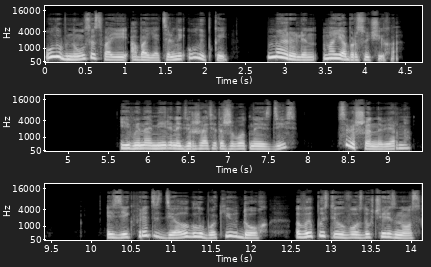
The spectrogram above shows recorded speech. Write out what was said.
улыбнулся своей обаятельной улыбкой. «Мэрилин, моя барсучиха». «И вы намерены держать это животное здесь?» «Совершенно верно». Зигфрид сделал глубокий вдох, выпустил воздух через нос,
